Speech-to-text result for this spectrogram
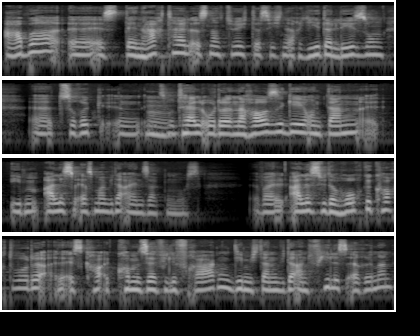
Aber äh, es, der Nachteil ist natürlich, dass ich nach jeder Lesung äh, zurück in, ins mhm. Hotel oder nach Hause gehe und dann äh, eben alles erstmal wieder einsacken muss weil alles wieder hochgekocht wurde. Es kommen sehr viele Fragen, die mich dann wieder an vieles erinnern.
